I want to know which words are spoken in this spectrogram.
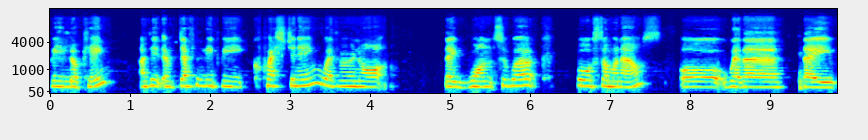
be looking. I think they'll definitely be questioning whether or not they want to work for someone else or whether they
